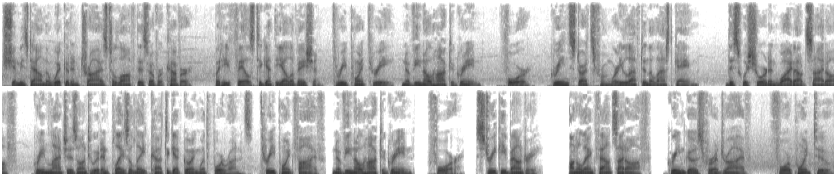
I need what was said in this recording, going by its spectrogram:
Shimmies down the wicket and tries to loft this over cover, but he fails to get the elevation. 3.3 Naveen-ul-Haq to Green, 4, Green starts from where he left in the last game. This was short and wide outside off, Green latches onto it and plays a late cut to get going with 4 runs. 3.5 Naveen-ul-Haq to Green, 4, streaky boundary. On a length outside off, Green goes for a drive. 4.2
